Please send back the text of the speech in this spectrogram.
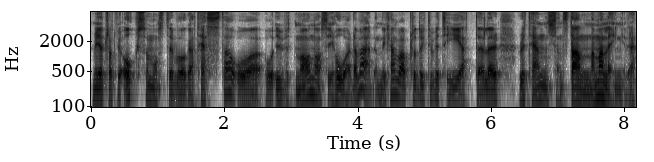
Men jag tror att vi också måste våga testa och, och utmana oss i hårda värden. Det kan vara produktivitet eller retention, stannar man längre?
